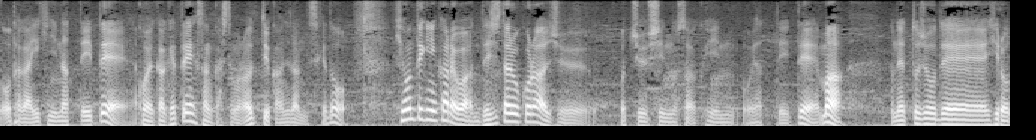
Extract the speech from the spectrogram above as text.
お互い気になっていて声かけて参加してもらうっていう感じなんですけど基本的に彼はデジタルコラージュを中心の作品をやっていて、まあ、ネット上で拾っ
